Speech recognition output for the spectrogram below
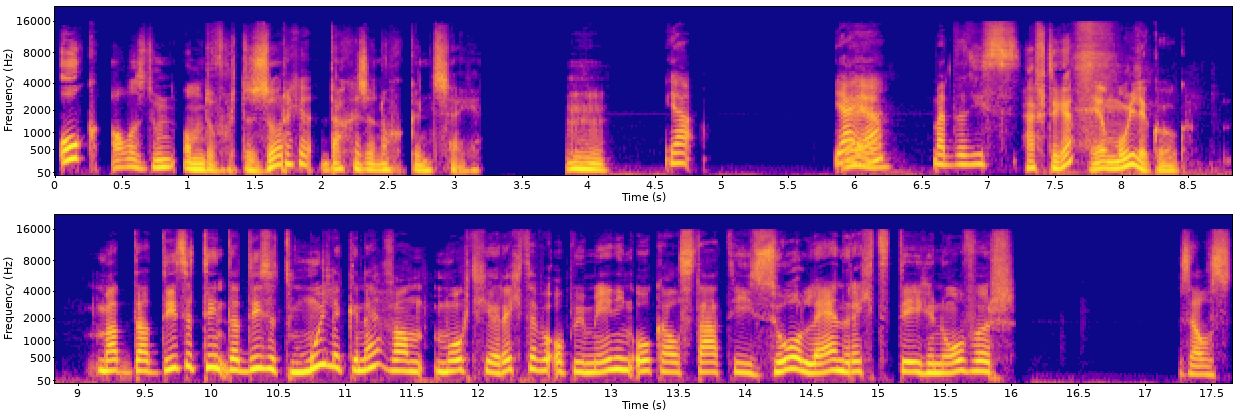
ook alles doen om ervoor te zorgen dat je ze nog kunt zeggen. Mhm. Ja. Ja, Ja, ja. ja. Maar dat is, Heftig, hè? Heel moeilijk ook. maar dat is, het, in- dat is het moeilijke, hè, van moogt je recht hebben op je mening, ook al staat die zo lijnrecht tegenover zelfs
